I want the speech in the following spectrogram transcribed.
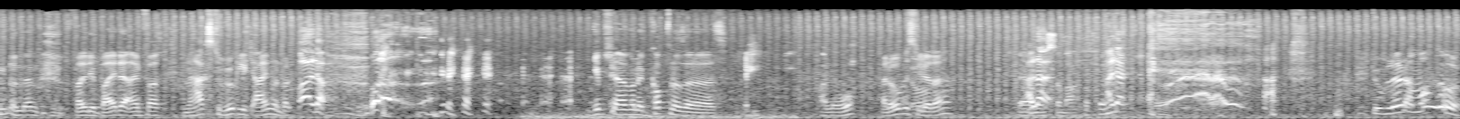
mit. und dann fallt ihr beide einfach. Dann hakst du wirklich ein und dann. Alter! Gibst mir einfach eine Kopfnuss oder was? Hallo? Hallo, bist du wieder da? Ja, Alter! Alter! Du blöder Mongo!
